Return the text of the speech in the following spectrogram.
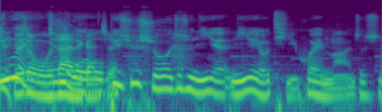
因为有种无奈的感觉。必须说，就是你也你也有体会嘛，就是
